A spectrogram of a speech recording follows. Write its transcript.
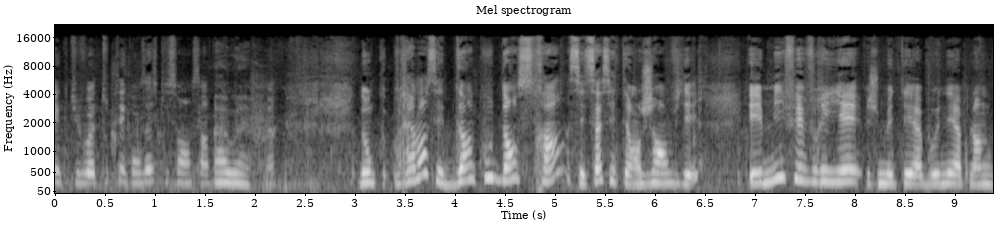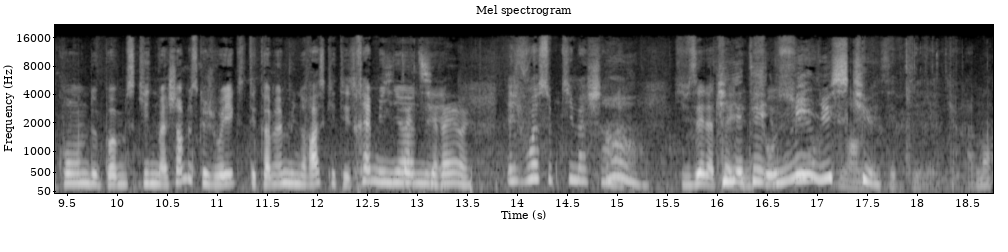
et que tu vois toutes les gonzesses qui sont enceintes. Ah ouais. Donc vraiment, c'est d'un coup dans ce train, c'est ça, c'était en janvier. Et mi-février, je m'étais abonnée à plein de comptes de pommes skin, machin, parce que je voyais que c'était quand même une race qui était très Qui mignonne. ouais. Et, et je vois ce petit machin là, qui faisait la taille était minuscule. Non, mais C'était carrément...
